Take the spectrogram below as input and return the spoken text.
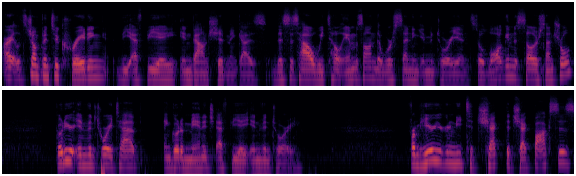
All right, let's jump into creating the FBA inbound shipment, guys. This is how we tell Amazon that we're sending inventory in. So log into Seller Central, go to your inventory tab, and go to Manage FBA Inventory. From here, you're to need to check the checkboxes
